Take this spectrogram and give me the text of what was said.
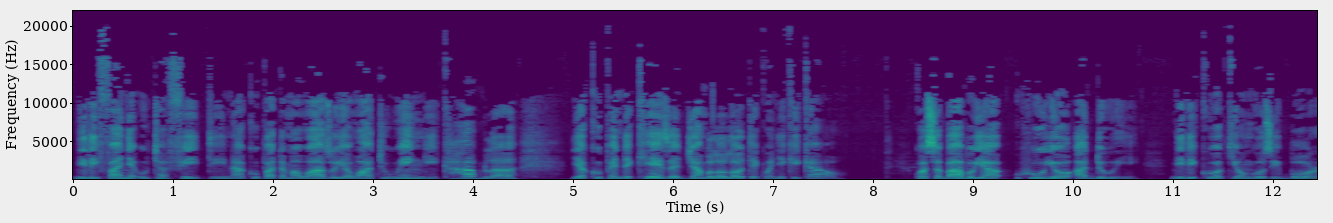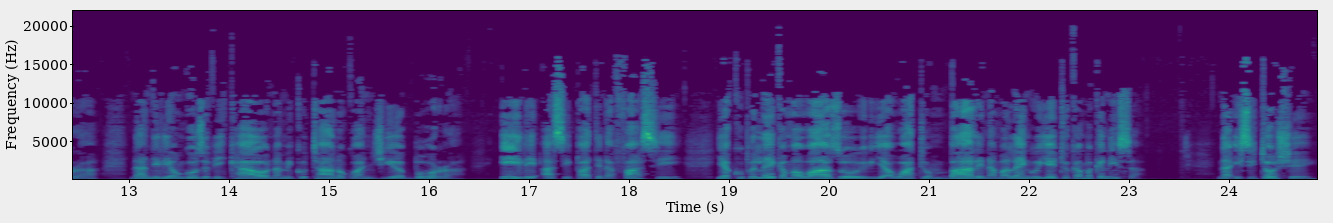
Nilifanya utafiti na kupata mawazo ya watu wengi kabla ya kupendekeza jambo lolote kwenye kikao. Kwa sababu ya huyo adui, nilikuwa kiongozi bora na niliongoza vikao na mikutano kwa njia bora ili asipate nafasi ya kupeleka mawazo ya watu mbali na malengo yetu kama kanisa. Na isitoshe,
